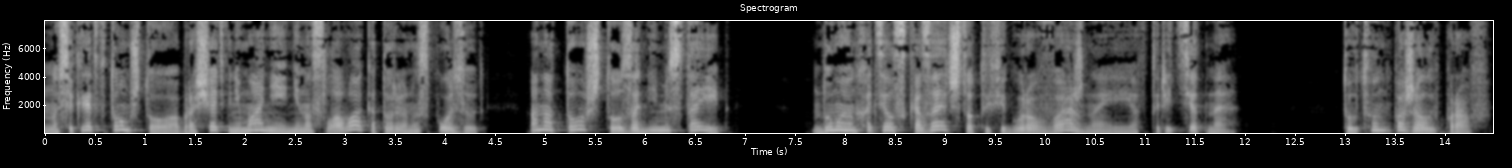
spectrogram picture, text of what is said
Но секрет в том, что обращать внимание не на слова, которые он использует, а на то, что за ними стоит. Думаю, он хотел сказать, что ты фигура важная и авторитетная. Тут он, пожалуй, прав.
